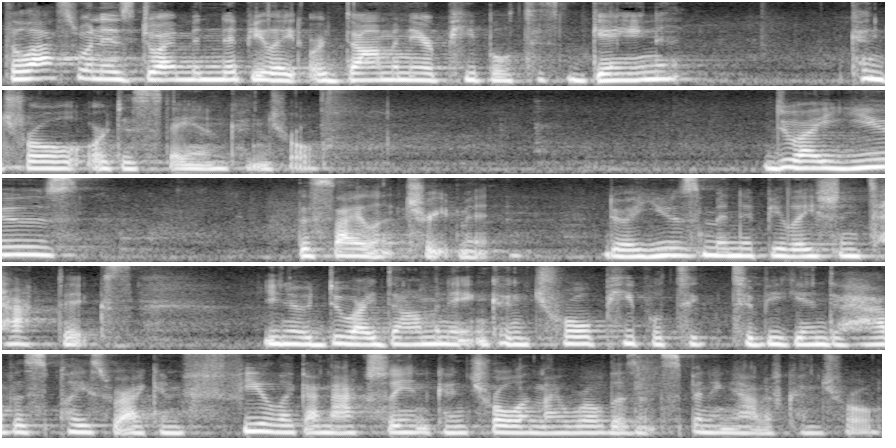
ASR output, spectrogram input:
The last one is do I manipulate or domineer people to gain control or to stay in control? Do I use the silent treatment? Do I use manipulation tactics you know, do I dominate and control people to, to begin to have this place where I can feel like I'm actually in control and my world isn't spinning out of control?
